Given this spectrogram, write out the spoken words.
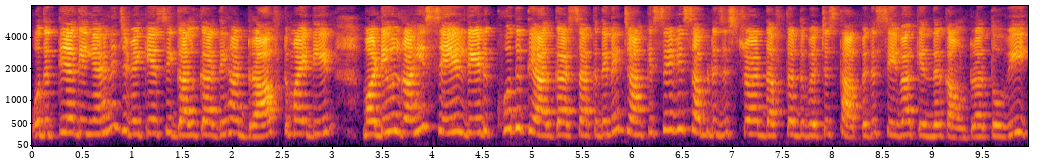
ਉਹ ਦਿੱਤੀਆਂ ਗਈਆਂ ਹਨ। ਜਿਵੇਂ ਕਿ ਅਸੀਂ ਗੱਲ ਕਰਦੇ ਹਾਂ ਡਰਾਫਟ ਮਾਈ ਡੀਡ ਮੋਡਿਊਲ ਰਾਹੀਂ ਸੇਲ ਡੀਡ ਖੁਦ ਤਿਆਰ ਕਰ ਸਕਦੇ ਨੇ ਜਾਂ ਕਿਸੇ ਵੀ ਸਬ ਰਜਿਸਟਰਾਰ ਦਫ਼ਤਰ ਦੇ ਵਿੱਚ ਸਥਾਪਿਤ ਸੇਵਾ ਕੇਂਦਰ ਕਾਊਂਟਰਾਂ ਤੋਂ ਵੀ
